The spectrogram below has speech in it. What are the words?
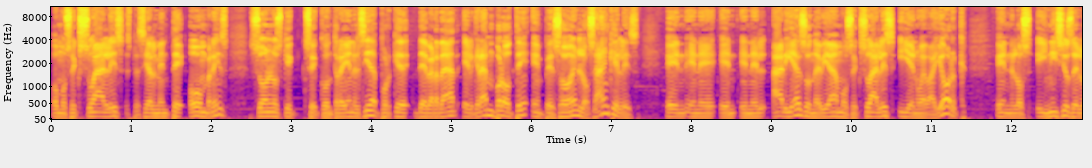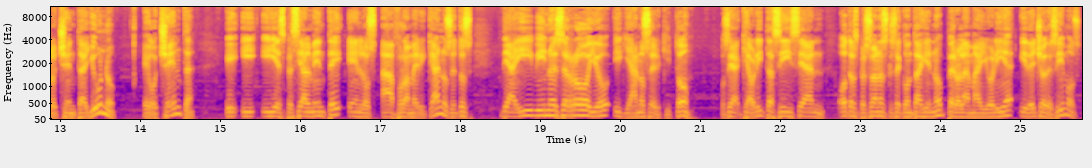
homosexuales, especialmente hombres, son los que se contraían el SIDA, porque de verdad el gran brote empezó en Los Ángeles, en, en, en- en el áreas donde había homosexuales y en Nueva York, en los inicios del 81, eh, 80 y, y- y especialmente en los afroamericanos. Entonces, de ahí vino ese rollo y ya no se quitó. O sea, que ahorita sí sean otras personas que se contagien, ¿no? Pero la mayoría, y de hecho decimos,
